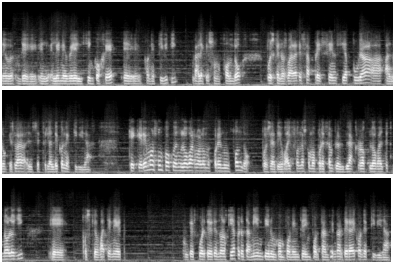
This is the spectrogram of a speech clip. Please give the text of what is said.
el, NB, el 5G eh, Connectivity, vale, que es un fondo pues que nos va a dar esa presencia pura a, lo que es el sectorial de conectividad. ¿Que queremos un poco englobarlo a lo mejor en un fondo? Pues ya digo, hay fondos como por ejemplo el BlackRock Global Technology, eh, pues que va a tener un fuerte de tecnología, pero también tiene un componente importante en cartera de conectividad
